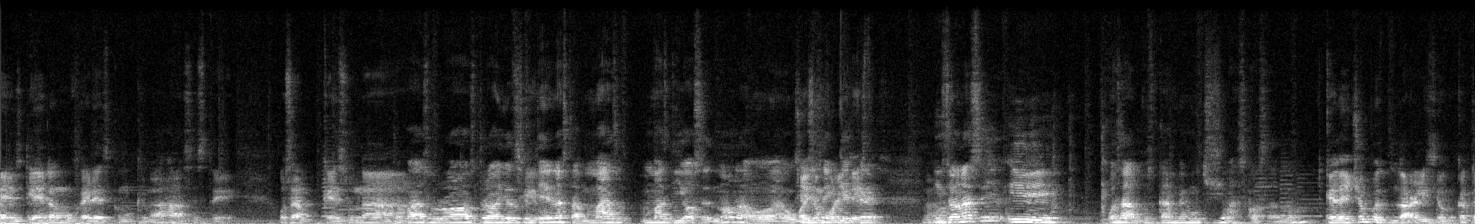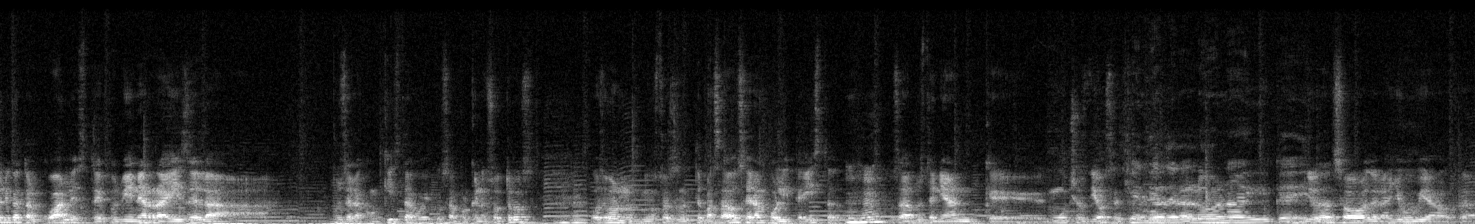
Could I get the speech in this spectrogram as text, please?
árabes. tienen las mujeres como que Ajá. más, este, o sea, que es una... Tapada su rostro, ellos Sí, que tienen hasta más, más dioses, ¿no? O, o Sí, son que. Y son así y, o sea, pues cambian muchísimas cosas, ¿no? Que de hecho, pues la religión católica tal cual, este, pues viene a raíz de la, pues de la conquista, güey. O sea, porque nosotros, o sea, bueno, nuestros antepasados eran politeístas. O sea, pues tenían que muchos dioses. Que el dios de la luna y que... y Dios todo. del sol, de la lluvia, o sea.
